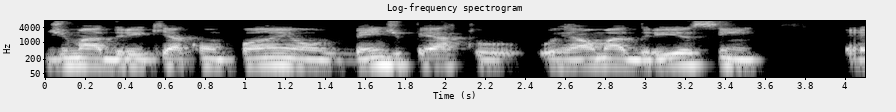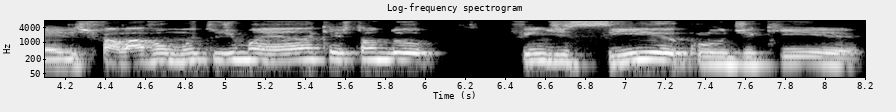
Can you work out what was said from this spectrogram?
de Madrid que acompanham bem de perto o Real Madrid, assim. É, eles falavam muito de manhã a questão do fim de ciclo, de que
